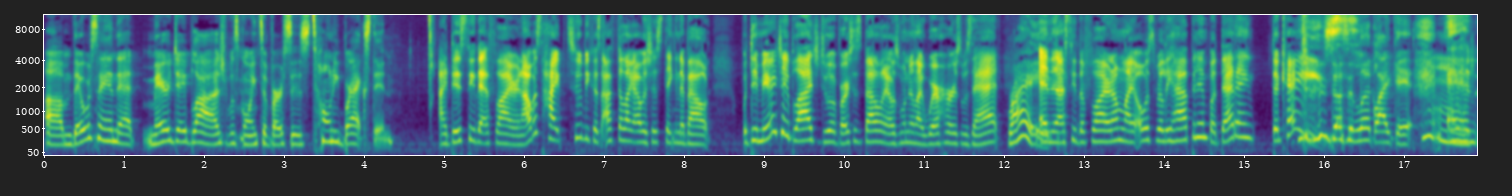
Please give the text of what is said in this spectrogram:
Um, they were saying that Mary J. Blige was going to versus Toni Braxton. I did see that flyer and I was hyped too because I feel like I was just thinking about but did Mary J. Blige do a versus battle? Like I was wondering like where hers was at. Right. And then I see the flyer and I'm like, oh, it's really happening, but that ain't the case. doesn't look like it. And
